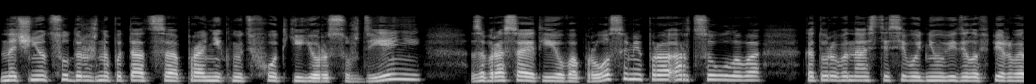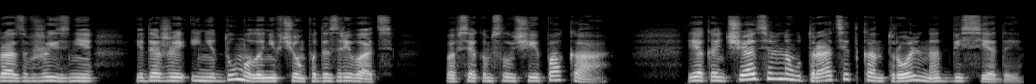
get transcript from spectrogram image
начнет судорожно пытаться проникнуть в ход ее рассуждений, забросает ее вопросами про Арцеулова, которого Настя сегодня увидела в первый раз в жизни и даже и не думала ни в чем подозревать, во всяком случае пока, и окончательно утратит контроль над беседой.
